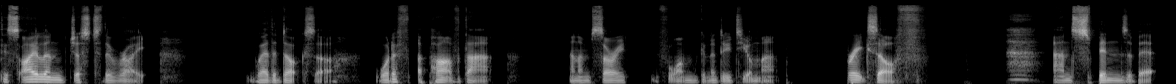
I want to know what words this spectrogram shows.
this island just to the right, where the docks are, what if a part of that, and I'm sorry for what I'm going to do to your map, breaks off and spins a bit,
